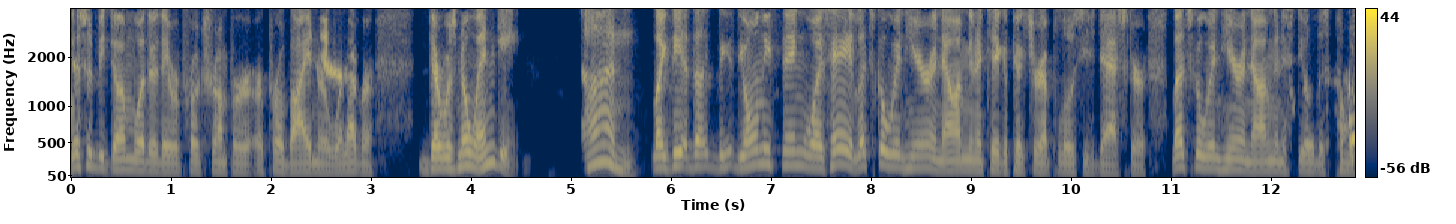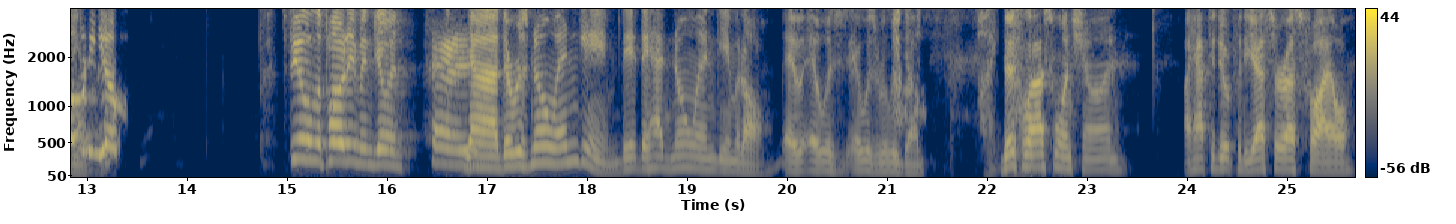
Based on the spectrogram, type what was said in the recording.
this would be dumb whether they were pro Trump or, or pro Biden or whatever. There was no end game. None. Like the, the the the only thing was, hey, let's go in here and now I'm going to take a picture at Pelosi's desk, or let's go in here and now I'm going to steal this podium. Podium. Stealing the podium and going, hey. Yeah, there was no end game. They they had no end game at all. It, it was it was really dumb. My This God. last one, Sean, I have to do it for the SRS file.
